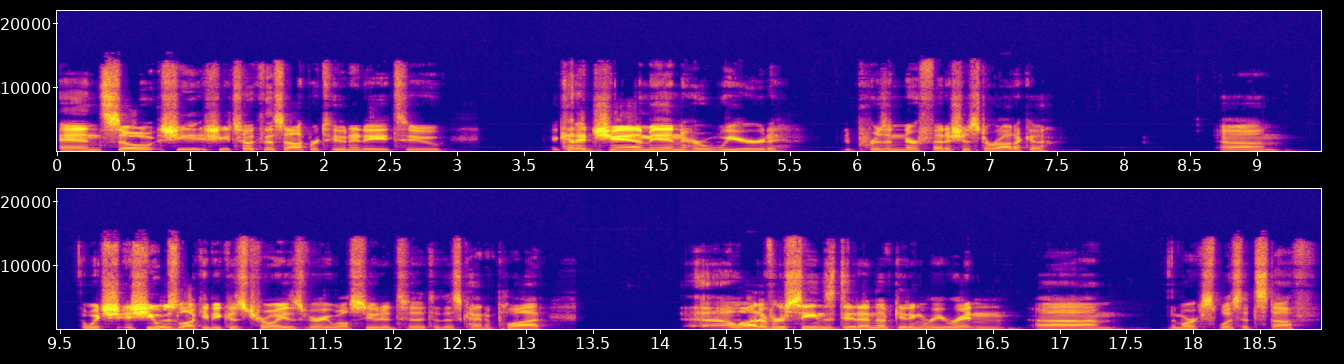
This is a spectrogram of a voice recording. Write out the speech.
and so she she took this opportunity to kind of jam in her weird prisoner fetishist erotica. Um, which she was lucky because Troi is very well suited to to this kind of plot. A lot of her scenes did end up getting rewritten. Um, the more explicit stuff,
